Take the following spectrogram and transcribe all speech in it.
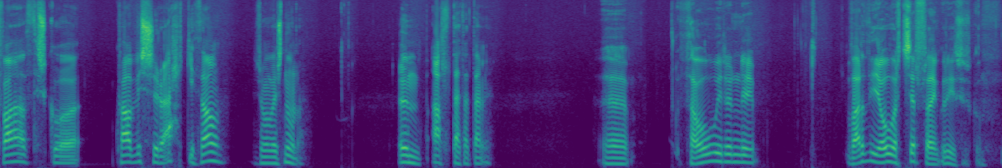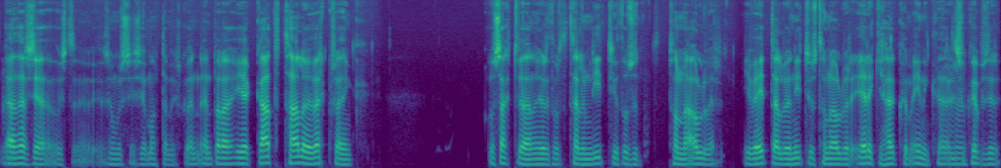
hvað sko, hvað vissur ekki þá sem þú veist núna um allt þetta dæmi uh, þá í rauninni varði ég óvart sérfræðingur í þessu sko Mm. eða það er sé að, þú veist, sem þú sé að monta mig sko, en, en bara ég gat tala við verkfræðing og sagt við hann, þú ert að tala um 90.000 tonna álver ég veit alveg að 90.000 tonna álver er ekki hagkvæm eining, það er eins og Mm. kaupið sér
